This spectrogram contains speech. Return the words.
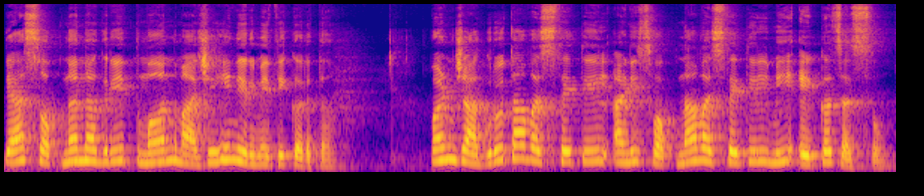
त्या स्वप्ननगरीत मन माझीही निर्मिती करतं. पण जागृतावस्थेतील आणि स्वप्नावस्थेतील मी एकच असतो.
